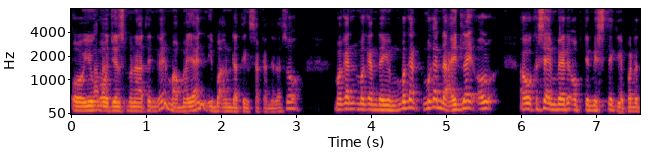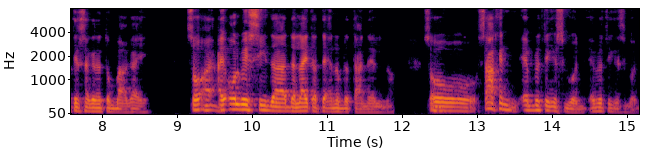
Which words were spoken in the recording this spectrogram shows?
O yung Tama. audience mo natin ngayon, mamaya iba ang dating sa kanila. So maganda, maganda yung maganda, maganda. I'd like oh, ako kasi I'm very optimistic eh pagdating sa ganitong bagay. So Mm. I, I always see the the light at the end of the tunnel, no. So sa akin everything is good. Everything is good.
